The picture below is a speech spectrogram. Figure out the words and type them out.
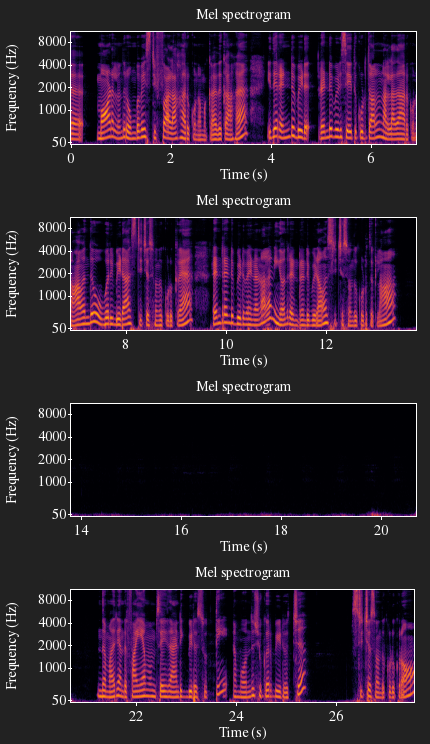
மாடல் வந்து ரொம்பவே ஸ்டிஃபாக அழகாக இருக்கும் நமக்கு. அதுக்காக இதே ரெண்டு பீடு ரெண்டு பீடு சேர்த்து கொடுத்தாலும் நல்லா தான் இருக்கும். நான் வந்து ஒவ்வொரு பீடாக ஸ்டிச்சஸ் வந்து கொடுக்குறேன். ரெண்டு ரெண்டு பீடு வேணும்னாலும் நீங்கள் வந்து ரெண்டு ரெண்டு பீடாகவும் ஸ்டிச்சஸ் வந்து கொடுத்துக்கலாம். இந்த மாதிரி அந்த ஃபைவ் எம்எம் சைஸ் ஆன்டிக் பீடை சுற்றி நம்ம வந்து சுகர் பீடு வச்சு ஸ்டிச்சஸ் வந்து கொடுக்குறோம்.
